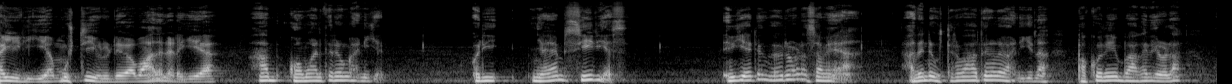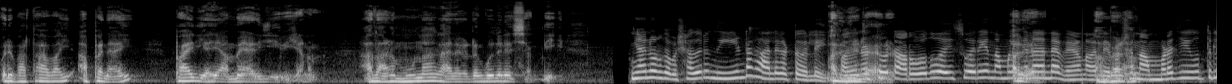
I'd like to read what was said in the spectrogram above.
കൈയിടിക്കുക മുഷ്ടി ഉരുട്ടുക വാതിലടയ്ക്കുക. ആ കോമാളിത്തരവും കാണിക്കാൻ. ഒരു ഞാൻ സീരിയസ്. എനിക്ക് ഏറ്റവും ഗൗരവമുള്ള സമയമാണ് അതിന്റെ ഉത്തരവാദിത്തങ്ങൾ കാണിക്കുന്ന പക്വതയും പാകതയുള്ള ഒരു ഭർത്താവായി അപ്പനായി ഭാര്യയായി അമ്മയായി ജീവിക്കണം. അതാണ് മൂന്നാം കാലഘട്ടം കുതിരശക്തി ഞാൻ ഓർക്കുക പക്ഷെ അതൊരു നീണ്ട കാലഘട്ടമല്ലേ? പതിനെട്ട് തൊട്ട് അറുപത് വയസ്സ് വരെ നമ്മൾ ഇങ്ങനെ തന്നെ വേണം അല്ലേ? പക്ഷെ നമ്മുടെ ജീവിതത്തിൽ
